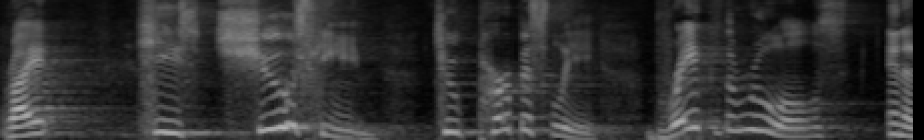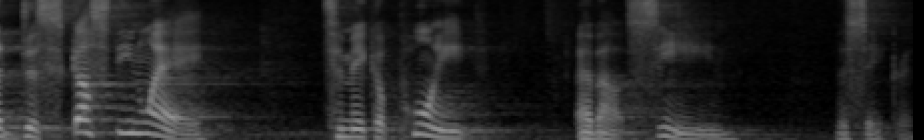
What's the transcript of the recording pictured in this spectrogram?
right? He's choosing to purposely break the rules in a disgusting way to make a point about seeing the sacred.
